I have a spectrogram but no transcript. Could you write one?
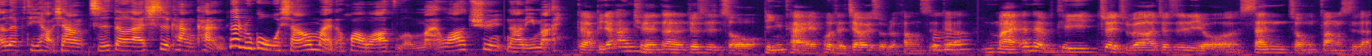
NFT 好像值得来试看看。那如果我想要买的话，我要怎么买？我要去哪里买？对啊，比较安全的当然就是走平台或者交易所的方式。对啊，嗯、买 NFT 最主要就是有三种方式啦，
